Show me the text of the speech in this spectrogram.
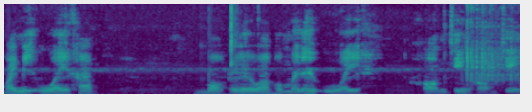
ไม่มีอวยครับ บอกได้เลยว่าผมไม่ได้อวย หอมจริง หอมจริง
